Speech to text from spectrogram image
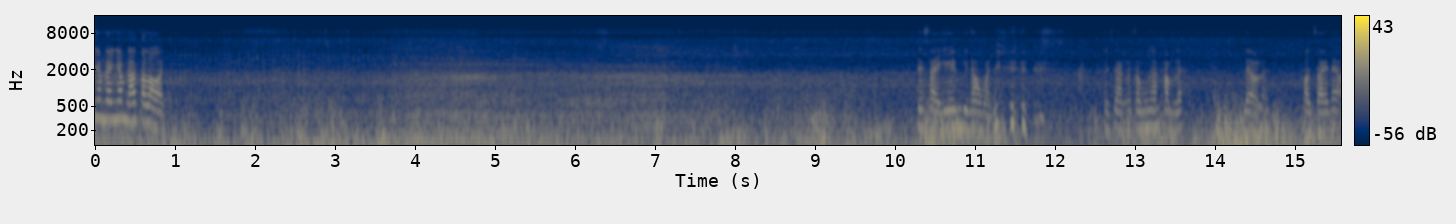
ย้ำได้ย้ำนะตลอด ใส่ใส่เอมพี่น้องวันนี้อาจารย์ก็จะเมื่อคำแล้ว แล้วแหละพอใจแล้ว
